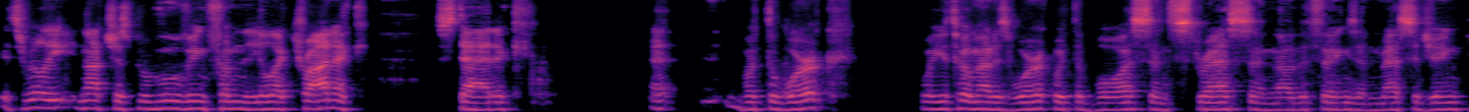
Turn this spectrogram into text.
it's really not just removing from the electronic static, uh, but the work. What you're talking about is work with the boss and stress and other things and messaging,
